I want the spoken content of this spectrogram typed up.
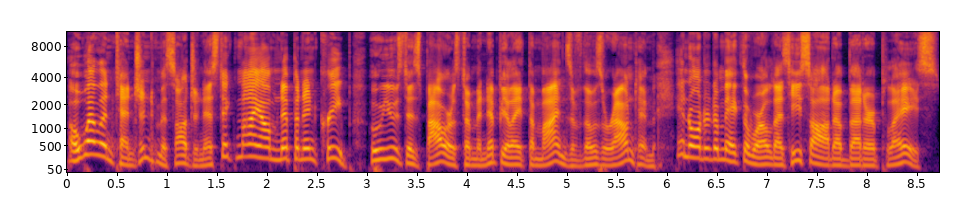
a well intentioned, misogynistic, nigh omnipotent creep who used his powers to manipulate the minds of those around him in order to make the world as he saw it a better place.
